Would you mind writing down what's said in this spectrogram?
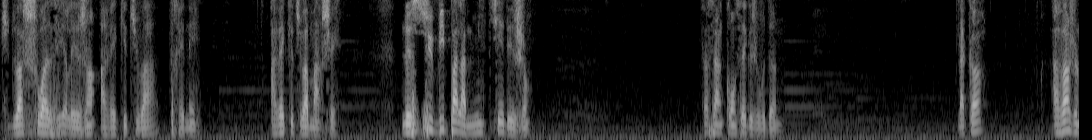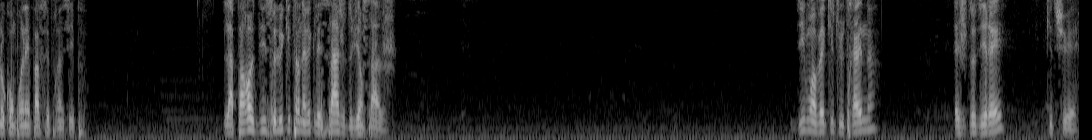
tu dois choisir les gens avec qui tu vas traîner, avec qui tu vas marcher. Ne subis pas l'amitié des gens. Ça, c'est un conseil que je vous donne. D'accord? Avant, je ne comprenais pas ce principe. La parole dit, celui qui traîne avec les sages devient sage. Dis-moi avec qui tu traînes et je te dirai qui tu es.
